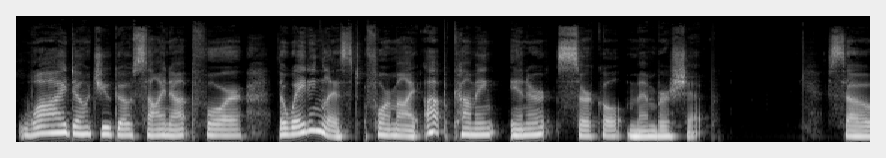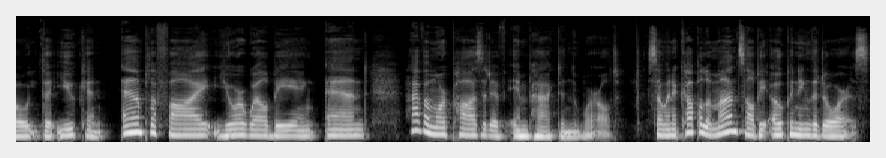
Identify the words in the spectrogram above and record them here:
why don't you go sign up for the waiting list for my upcoming Inner Circle membership? so that you can amplify your well being and have a more positive impact in the world. So, in a couple of months, I'll be opening the doors.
